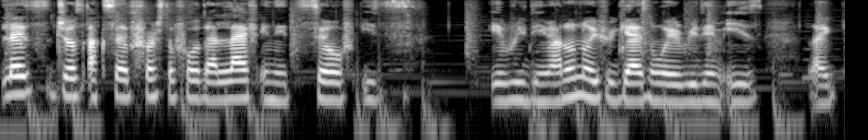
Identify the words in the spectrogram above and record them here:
let's just accept first of all that life in itself is a reading. I don't know if you guys know what a reading is. Like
